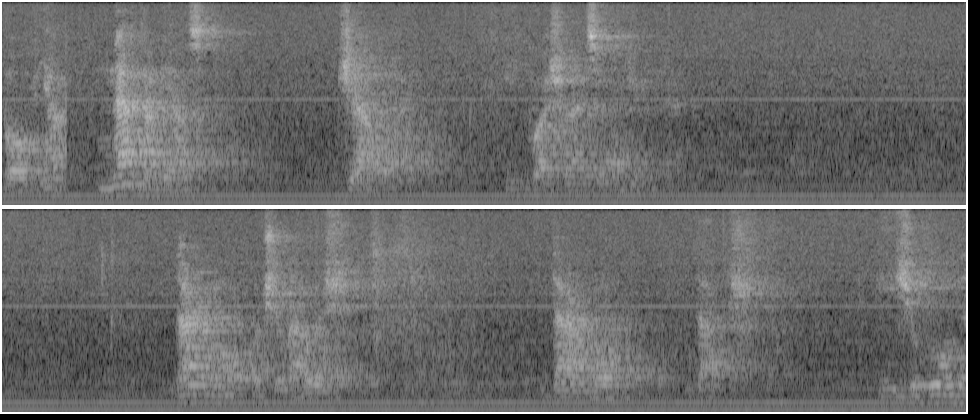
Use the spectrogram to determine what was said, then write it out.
bo ja natomiast działa i ręce na inne. otrzymałeś darmo dać. I szczególnie,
